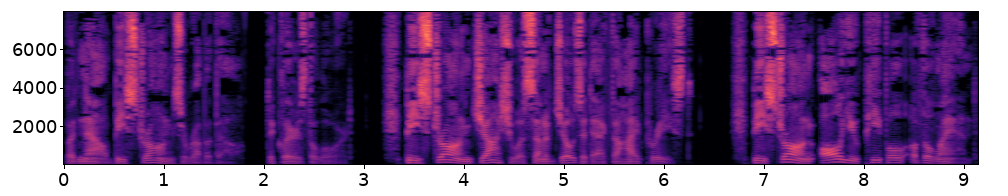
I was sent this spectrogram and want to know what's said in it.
but now be strong zerubbabel declares the lord. Be strong joshua son of jozadak the high priest. Be strong all you people of the land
